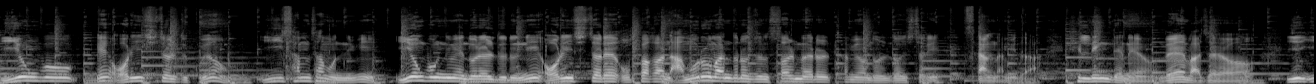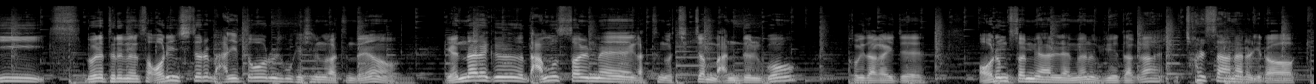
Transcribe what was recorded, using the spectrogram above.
이용복의 어린 시절 듣고요. 2335님이 이용복님의 노래를 들으니 어린 시절에 오빠가 나무로 만들어준 썰매를 타며 놀던 시절이 생각납니다. 힐링되네요. 네, 맞아요. 이, 이 노래 들으면서 어린 시절을 많이 떠오르고 계시는 것 같은데요. 옛날에 그 나무 썰매 같은 거 직접 만들고 거기다가 이제 얼음 썰매 하려면 위에다가 철사 하나를 이렇게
